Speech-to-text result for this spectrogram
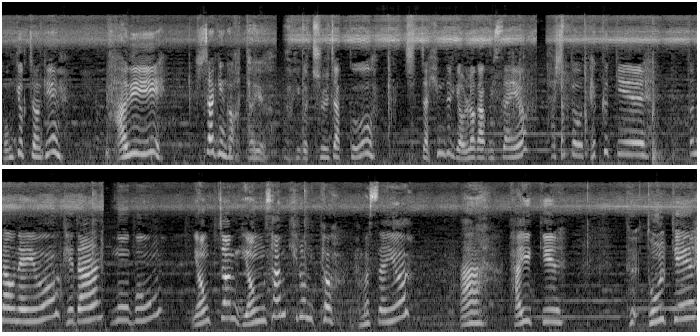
본격적인 바위 시작인 것 같아요. 이거 줄 잡고 진짜 힘들게 올라가고 있어요. 다시 또 데크길 또 나오네요. 계단 모봉 0.03km 남았어요. 아 바위길 그, 돌길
